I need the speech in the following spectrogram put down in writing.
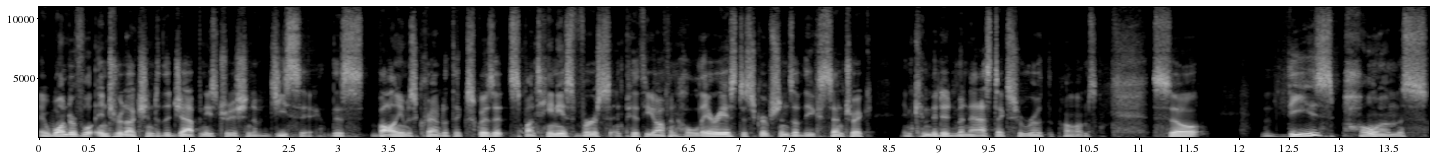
A wonderful introduction to the Japanese tradition of jisei. This volume is crammed with exquisite, spontaneous verse and pithy, often hilarious descriptions of the eccentric and committed monastics who wrote the poems. So these poems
